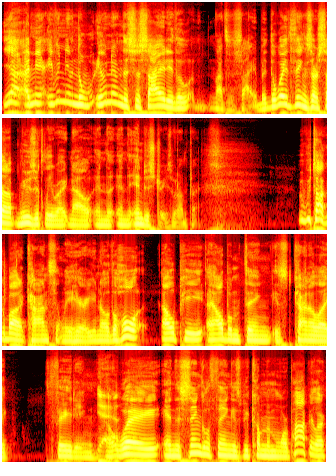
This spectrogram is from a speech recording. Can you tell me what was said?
Yeah, I mean, even in the even in the society, the not society, but the way things are set up musically right now in the in the industry is what I'm trying. We talk about it constantly here. You know, the whole LP album thing is kind of like fading Yeah. away, and the single thing is becoming more popular.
